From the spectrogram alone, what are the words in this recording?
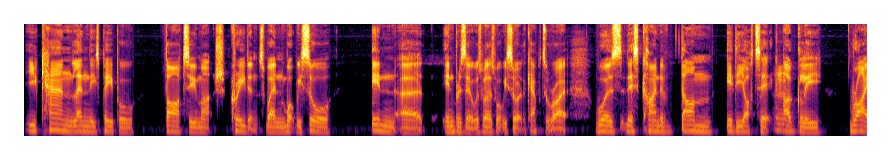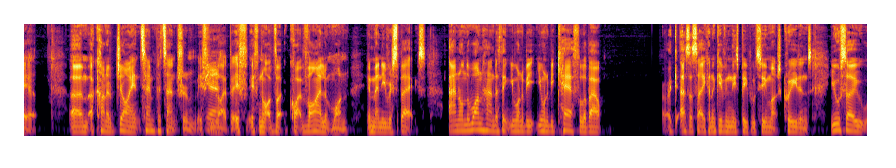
you can lend these people far too much credence when what we saw in uh, in Brazil, as well as what we saw at the Capitol riot, was this kind of dumb, idiotic, mm. ugly riot. Um, a kind of giant temper tantrum, if yeah. you like, but if if not a quite violent one in many respects. And on the one hand, I think you want to be you want to be careful about as I say, kind of giving these people too much credence. You're also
